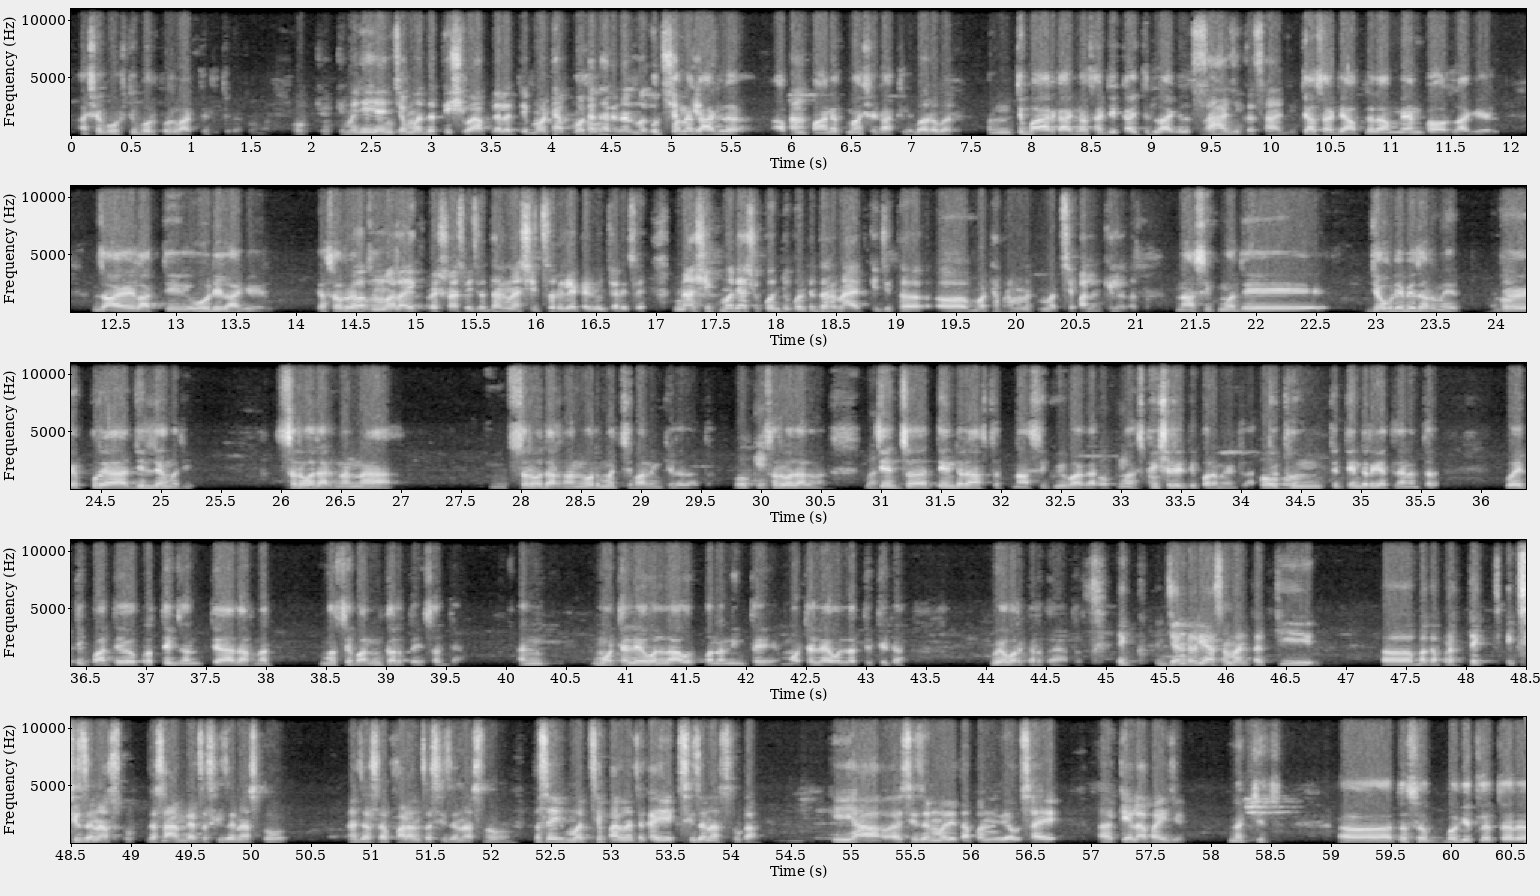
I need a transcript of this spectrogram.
अशा गोष्टी भरपूर लागतील तुम्हाला ओके ओके. म्हणजे यांच्या मदतीशिवाय आपल्याला ते मोठ्या मोठ्या धरणांमधून उत्पन्न शक्य- काढलं आपण हा. पाण्यात मासे टाकले. बरोबर. पण ते बाहेर काढण्यासाठी काहीतरी लागेल साहजिक साहजिक त्यासाठी आपल्याला मॅन पॉवर लागेल जाळे लागतील होडी लागेल. या सर्व अ, मला एक प्रश्न असं विचार धरणाशीच रिलेटेड विचारायचं नाशिकमध्ये असे कोणते कोणते धरणं आहेत की जिथं अ, मोठ्या प्रमाणात मत्स्यपालन केलं जातं? नाशिकमध्ये जेवढे बी धरण आहेत म्हणजे पुऱ्या जिल्ह्यामध्ये सर्व धरणांना सर्व धरणांवर मत्स्यपालन केलं जातं. ओके. सर्व बरं. त्यांचं टेंडर असतात नाशिक विभागात. स्पेशली डिपार्टमेंटला हो, हो. तिथून ते टेंडर घेतल्यानंतर वैयक्तिक पातळीवर प्रत्येक जण त्या धरणात मत्स्यपालन करतंय सध्या. आणि मोठ्या लेवलला उत्पन्न निघतंय. मोठ्या लेवलला ते तिथं व्यवहार करताय आता. एक जनरली असं म्हणतात की बघा प्रत्येक एक सीझन असतो. जसा आंब्याचा सीझन असतो जसा फळांचा सीझन असतो. हो. तसं मत्स्यपालनाचा काही एक सीझन असतो का? की ह्या सीझन मध्येच आपण व्यवसाय केला पाहिजे. नक्कीच. तसं बघितलं तर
